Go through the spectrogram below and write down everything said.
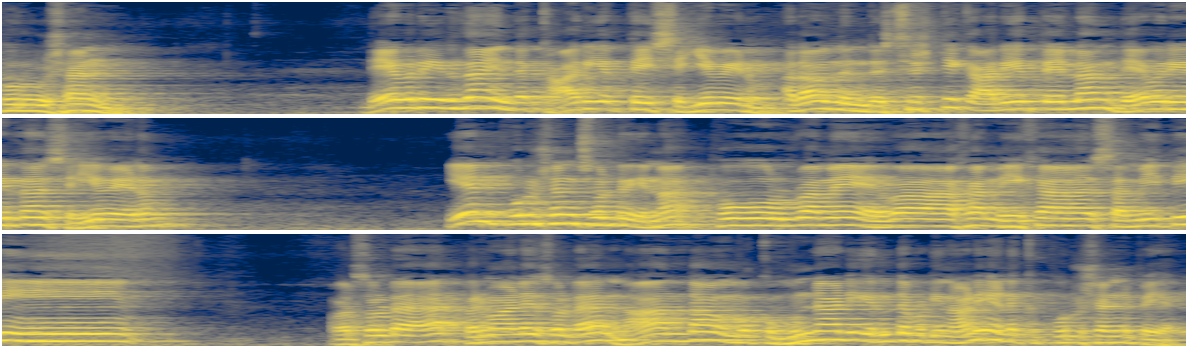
புருஷன் தேவரீர் தான் இந்த காரியத்தை செய்ய வேணும். அதாவது இந்த சிருஷ்டி காரியத்தை எல்லாம் தேவரீர் தான் செய்ய வேணும். ஏன் புருஷன் சொல்கிறீன்னா பூர்வமே வாகமிக சமிதி. அவர் சொல்கிறார் பெருமாளே சொல்கிறார் நான் தான் உமக்கு முன்னாடி இருந்தபடினாலும் எனக்கு புருஷன் பெயர்.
